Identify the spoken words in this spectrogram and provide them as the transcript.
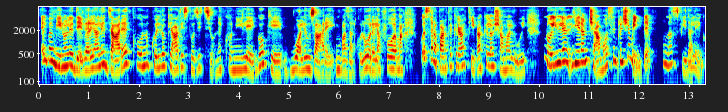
e il bambino le deve realizzare con quello che ha a disposizione, con i Lego che vuole usare in base al colore, la forma. Questa è la parte creativa che lasciamo a lui. Noi gli lanciamo semplicemente una sfida Lego.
